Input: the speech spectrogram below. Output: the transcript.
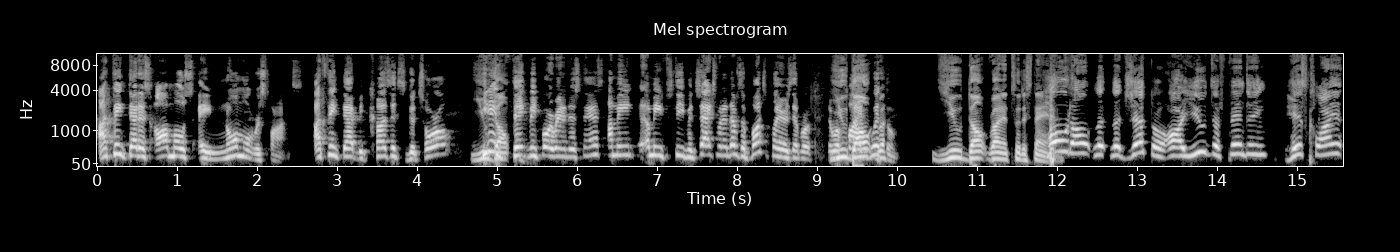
I think that is almost a normal response. I think that because it's Gatoro, you he didn't don't think before he ran into the stands. I mean, I mean, Stephen Jackson. There was a bunch of players that were that were you fighting with him. You don't run into the stands. Hold on, Le- LaJethro, are you defending his client?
